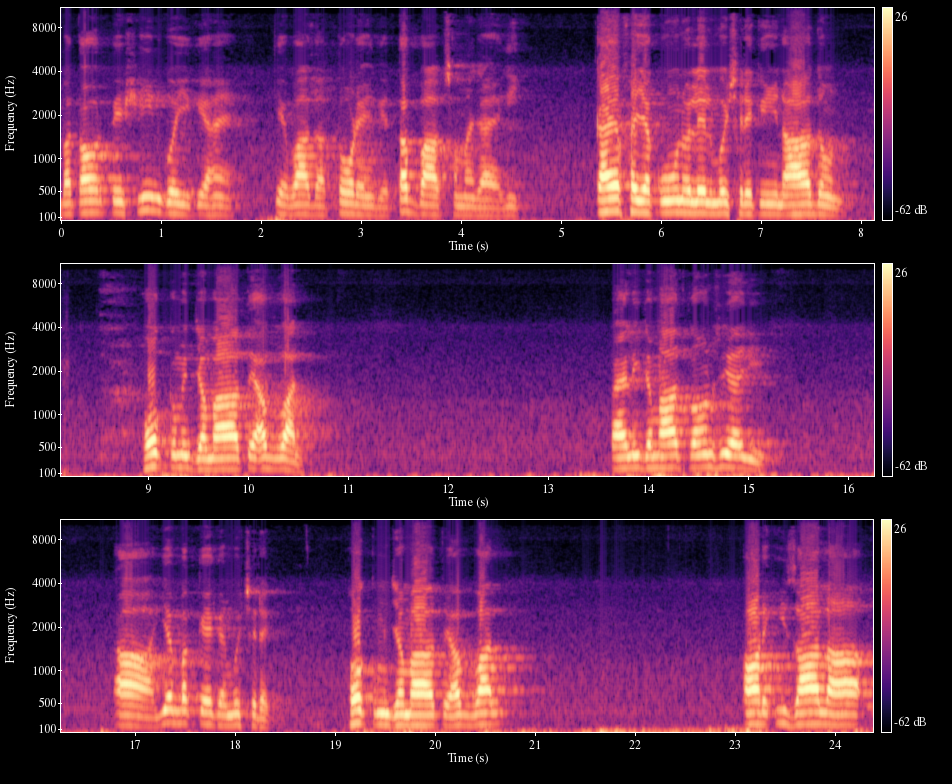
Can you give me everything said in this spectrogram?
بطور پیشین گوئی کے ہیں کہ وعدہ توڑیں گے، تب بات سمجھ آئے گی۔ کیف یقون للمشرقین عہدن؟ حکم جماعت اول۔ پہلی جماعت کون سی ہے جی؟ ہاں یہ مکے کے مشرق حکم جماعت اول۔ اور ازالہ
